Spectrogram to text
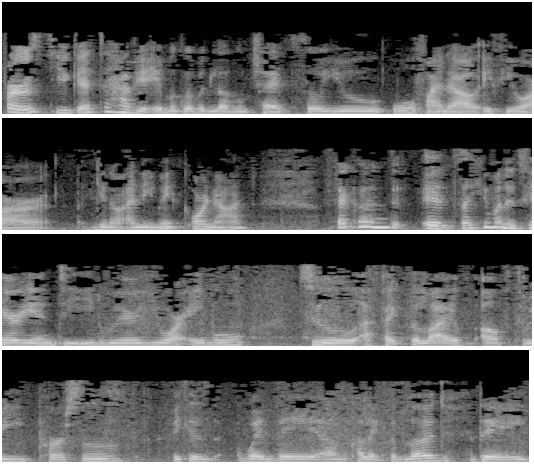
first, you get to have your hemoglobin level checked, so you will find out if you are, you know, anemic or not. Second, it's a humanitarian deed where you are able to affect the life of three persons because when they um, collect the blood, they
